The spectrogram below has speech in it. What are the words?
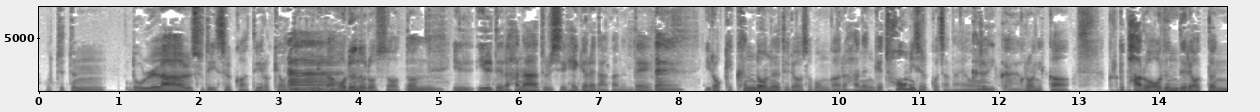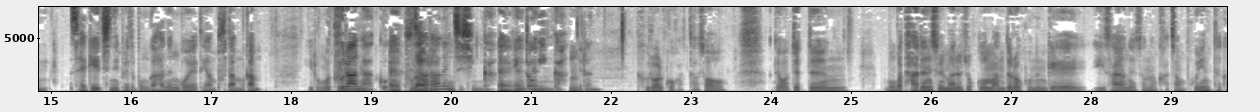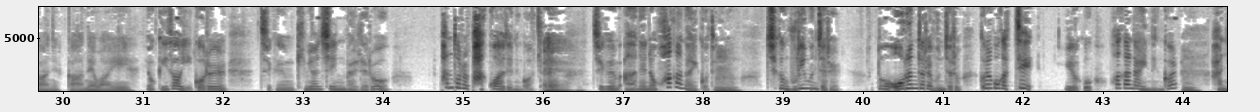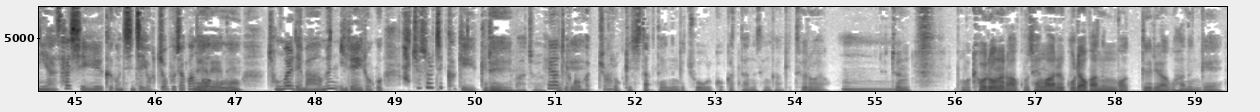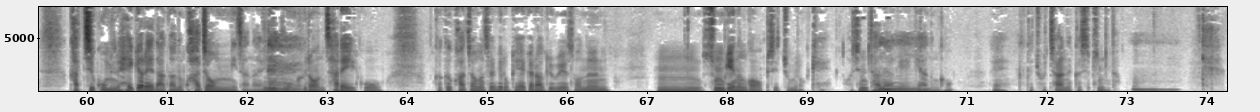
어쨌든 놀랄 수도 있을 것 같아요. 이렇게 어쨌든 아, 우리가 어른으로서 어떤 음. 일, 일들을 하나 둘씩 해결해 나가는데 네. 이렇게 큰 돈을 들여서 뭔가를 하는 게 처음이실 거잖아요. 그러니까요. 그러니까 그렇게 바로 어른들의 어떤 세계에 진입해서 뭔가 하는 거에 대한 부담감 이런 것 때문에 불안하고, 네, 불안하고. 잘하는 짓인가 네, 행동인가 네, 이런 그럴 것 같아서 근데 어쨌든 뭔가 다른 실마를 조금 만들어 보는 게 이 사연에서는 가장 포인트가 아닐까 아내와의 여기서 이거를 지금 김현신 말대로 판도를 바꿔야 되는 것 같아요. 네. 지금 아내는 화가 나 있거든요. 음. 지금 우리 문제를 또 어른들의 문제로 끌고 갔지? 이러고 화가 나 있는 걸 음. 아니야 사실 그건 진짜 여쭤보자고 한 네네네. 거고 정말 내 마음은 이래 이러고 아주 솔직하게 얘기를 네, 맞아요. 해야 될 것 같죠. 그렇게 시작되는 게 좋을 것 같다는 생각이 들어요. 음. 아무튼 뭔가 결혼을 하고 생활을 꾸려가는 것들이라고 하는 게 같이 고민을 해결해 나가는 과정이잖아요. 네. 일부 그런 차례이고 그러니까 그 과정을 슬기롭게 해결하기 위해서는 음, 숨기는 거 없이 좀 이렇게 허심탄회하게 음. 얘기하는 거 네, 그게 좋지 않을까 싶습니다. 음,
